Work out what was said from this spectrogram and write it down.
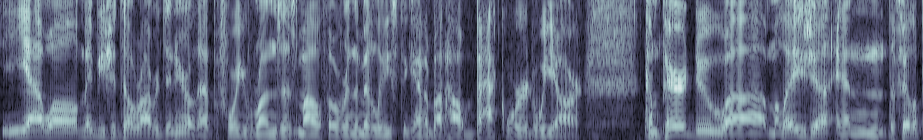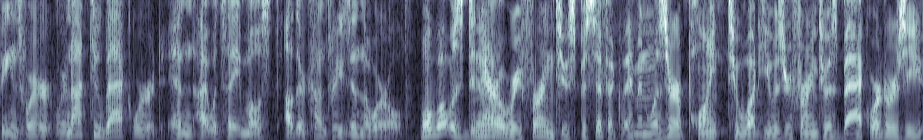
Yeah, well, maybe you should tell Robert De Niro that before he runs his mouth over in the Middle East again about how backward we are. Compared to uh, Malaysia and the Philippines, we're, we're not too backward, and I would say most other countries in the world. Well, what was De Niro referring to specifically? I mean, was there a point to what he was referring to as backward, or is he?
